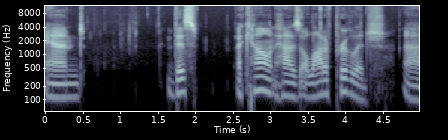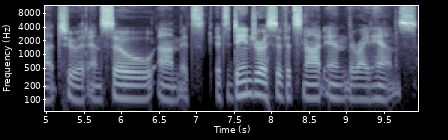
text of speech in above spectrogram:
And this account has a lot of privilege uh, to it, and so um, it's it's dangerous if it's not in the right hands.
